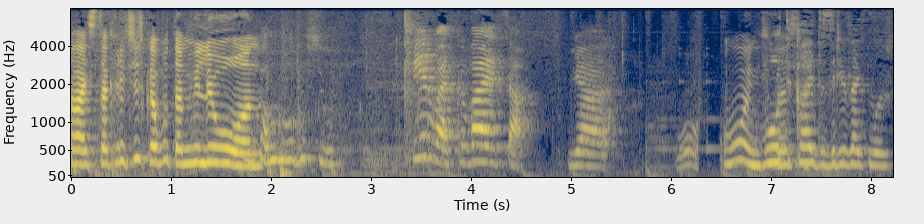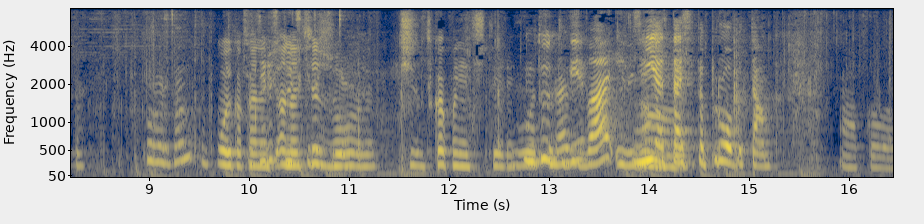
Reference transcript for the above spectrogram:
Тась, так кричишь, как будто миллион. Там много всего. Первая открывается для... Ой, нифига Вот себе. такая-то зарезать можно. Ой, как она, она тяжелая. Ч- Как понять четыре? Ну, тут Раз, две. два и взял. Нет, Тася, это провод там. А, класс.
